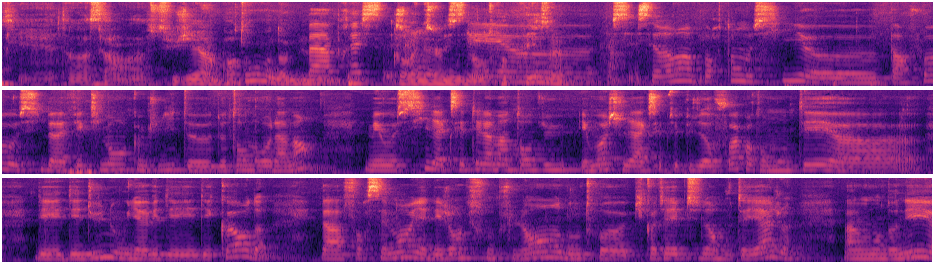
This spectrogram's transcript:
C'est un, sujet important dans bah après, l'entreprise. Euh, c'est vraiment important aussi, euh, parfois aussi, bah, effectivement, comme tu dis, de, tendre la main, mais aussi d'accepter la main tendue. Et moi, je l'ai accepté plusieurs fois quand on montait euh, des, dunes où il y avait des, cordes. Bah, forcément, il y a des gens qui sont plus lents, d'autres. Puis quand il y a des petits embouteillages, bah, à un moment donné,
